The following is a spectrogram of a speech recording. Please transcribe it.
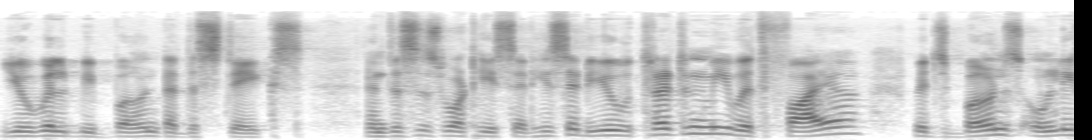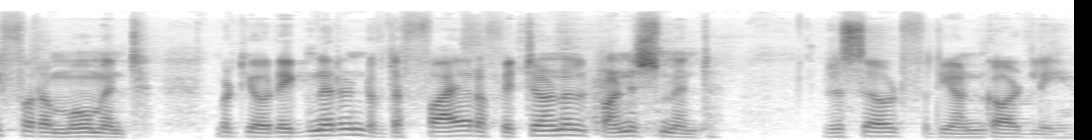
you will be burnt at the stakes. And this is what he said. He said, You threaten me with fire, which burns only for a moment, but you're ignorant of the fire of eternal punishment reserved for the ungodly.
